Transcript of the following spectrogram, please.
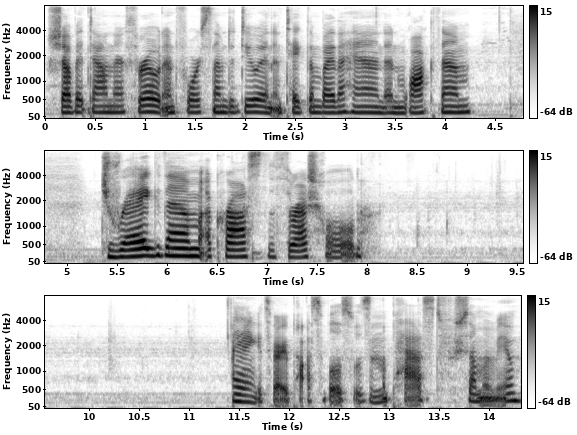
shove it down their throat and force them to do it and take them by the hand and walk them drag them across the threshold. I think it's very possible this was in the past for some of you.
